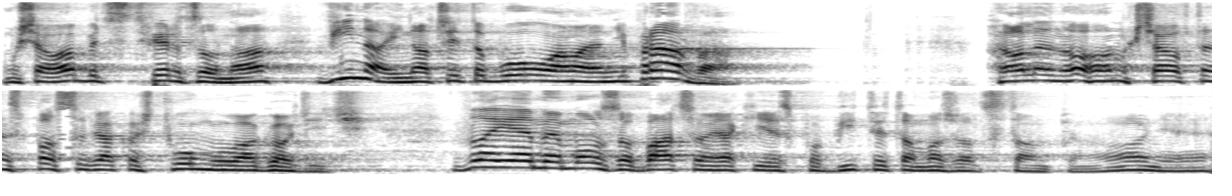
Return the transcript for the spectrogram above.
Musiała być stwierdzona wina, inaczej to było łamanie prawa. Ale no, on chciał w ten sposób jakoś tłumu łagodzić. wlejemy mu, zobaczą jaki jest pobity, to może odstąpią. O nie,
